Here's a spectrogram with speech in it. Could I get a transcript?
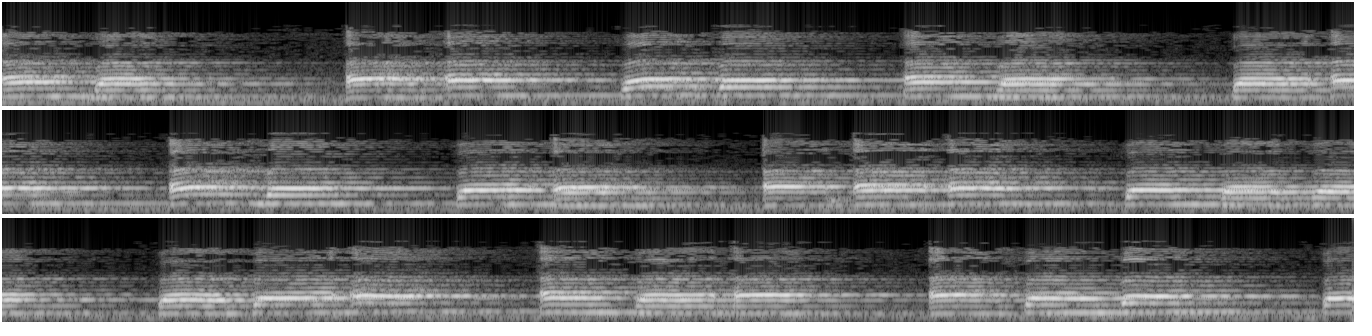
ahba ah ba'a ba ba a a a ba ba ba ba ba a a ba a a ba ba ba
